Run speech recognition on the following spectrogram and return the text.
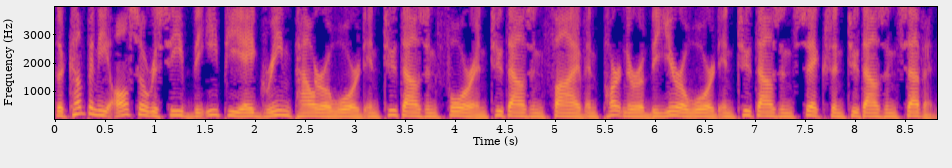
The company also received the EPA Green Power Award in 2004 and 2005 and Partner of the Year Award in 2006 and 2007.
